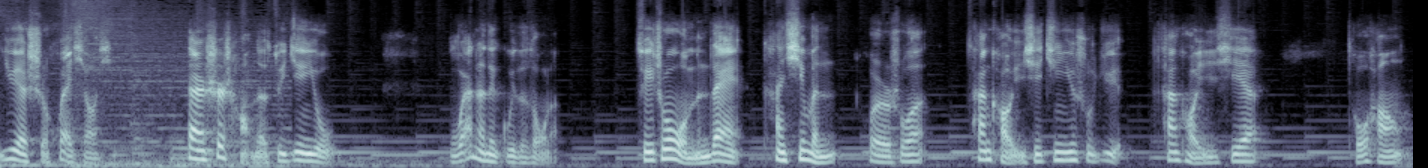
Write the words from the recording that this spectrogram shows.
越是坏消息，但是市场呢最近又不按照那规则走了。所以说我们在看新闻或者说参考一些经济数据、参考一些投行，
